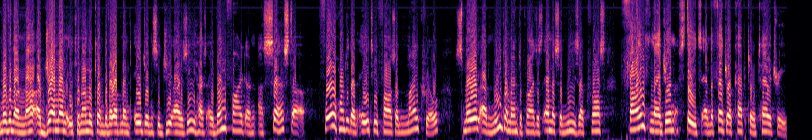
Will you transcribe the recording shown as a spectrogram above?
Moving on now, a German Economic and Development Agency, GIZ, has identified and assessed uh, 480,000 micro, small and medium enterprises, MSMEs, across five Nigerian states and the Federal Capital Territory.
